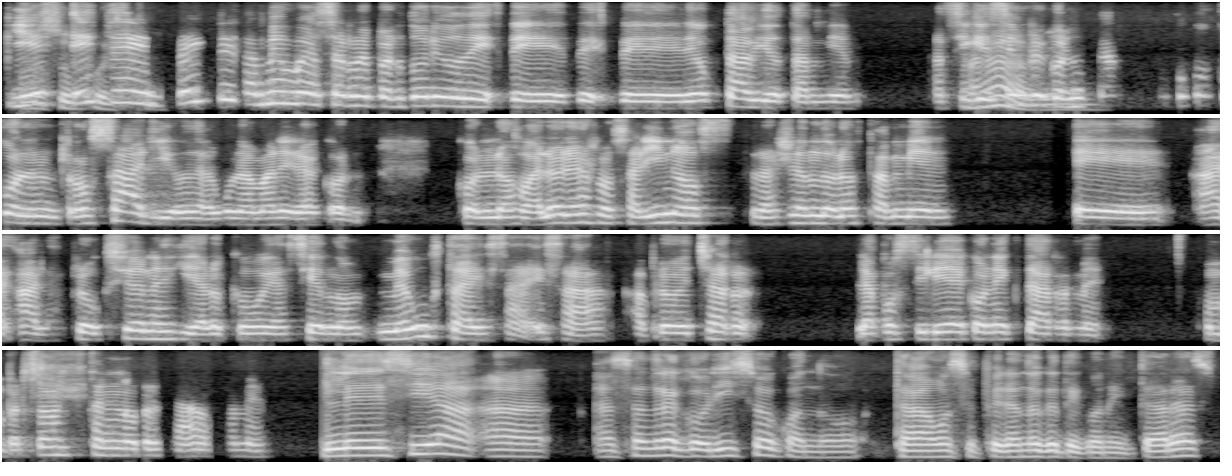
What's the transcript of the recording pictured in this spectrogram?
Y este 20 también voy a hacer repertorio de, de, Octavio también. Así que ah, siempre conectar un poco con Rosario, de alguna manera, con, con los valores rosarinos, trayéndolos también eh, a, las producciones y a lo que voy haciendo. Me gusta esa, esa, aprovechar la posibilidad de conectarme con personas que están en otros lados también. Le decía a, a Sandra Corizo cuando estábamos esperando que te conectaras,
